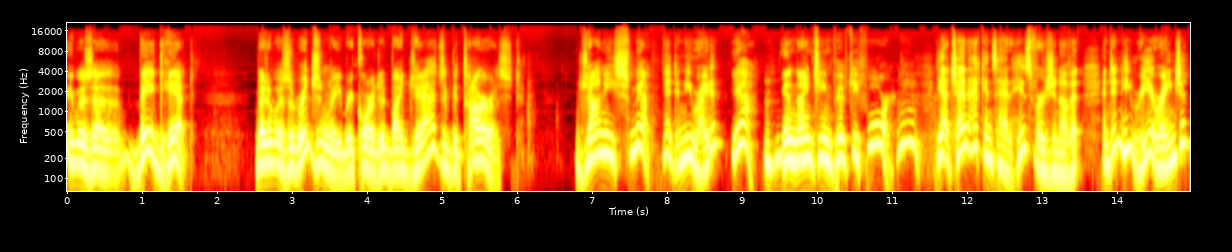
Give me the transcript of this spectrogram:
it was a big hit, but it was originally recorded by jazz guitarist Johnny Smith. Yeah, didn't he write it? Yeah, Mm-hmm. in 1954. Yeah, Chet Atkins had his version of it, and didn't he rearrange it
